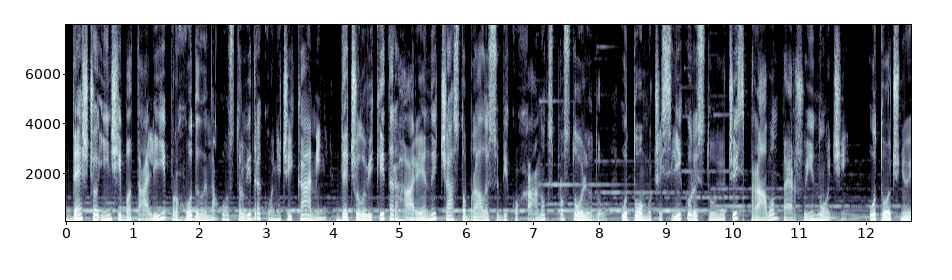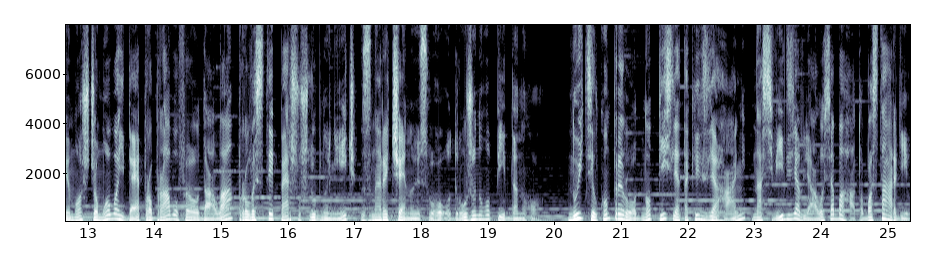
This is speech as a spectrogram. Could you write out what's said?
Дещо інші баталії проходили на острові Драконячий камінь, де чоловіки Таргарієни часто брали собі коханок з простолюду, у тому числі користуючись правом першої ночі. Уточнюємо, що мова йде про право феодала провести першу шлюбну ніч з нареченою свого одруженого підданого. Ну й цілком природно, після таких злягань на світ з'являлося багато бастардів,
